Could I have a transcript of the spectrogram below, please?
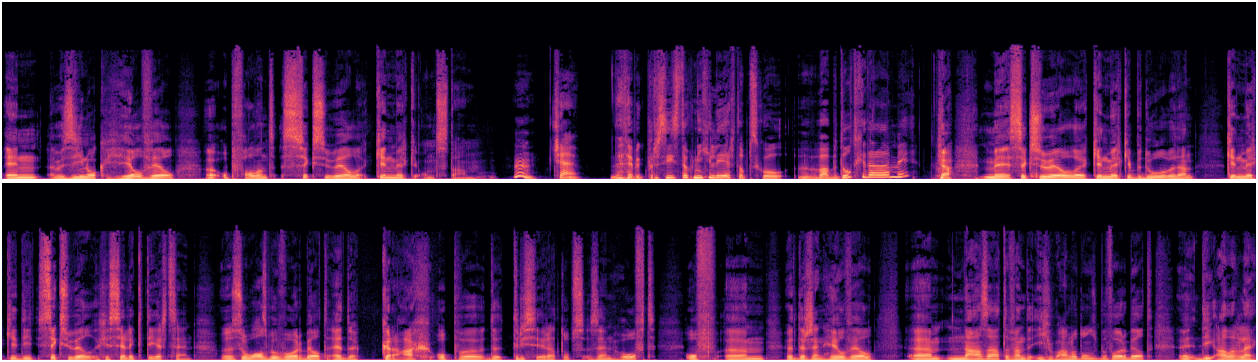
En we zien ook heel veel uh, opvallend seksuele kenmerken ontstaan. Tja, dat heb ik precies toch niet geleerd op school. Wat bedoelt je daar dan mee? Ja, met seksueel kenmerken bedoelen we dan kenmerken die seksueel geselecteerd zijn. Uh, zoals bijvoorbeeld hè, de kraag op uh, de Triceratops zijn hoofd. Of um, er zijn heel veel um, nazaten van de iguanodons bijvoorbeeld, die allerlei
